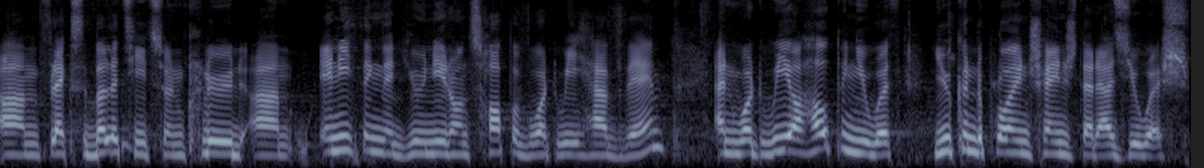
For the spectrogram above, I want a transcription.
um, flexibility to include um, anything that you need on top of what we have there. And what we are helping you with, you can deploy and change that as you wish.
